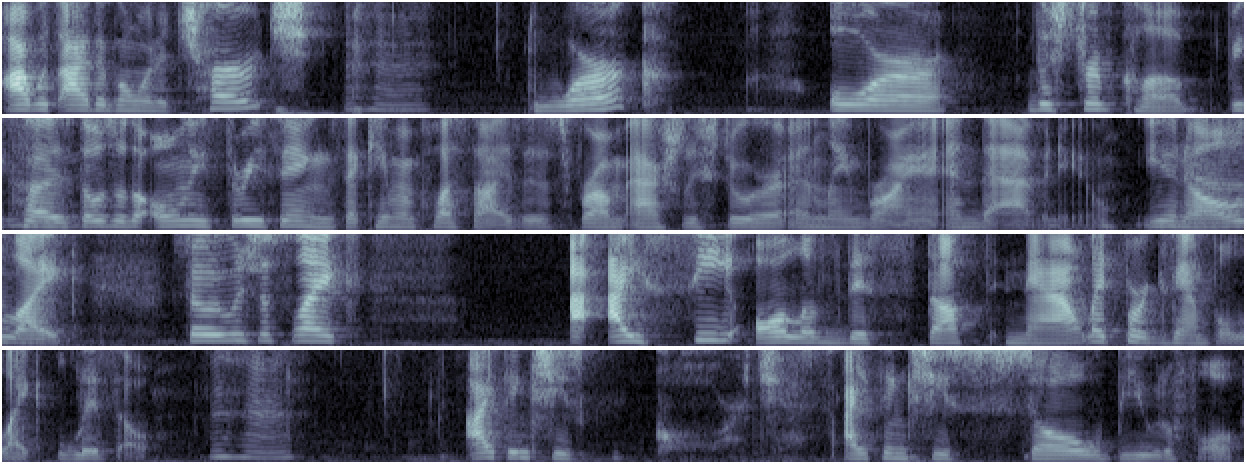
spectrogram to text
I was either going to church, work, or the strip club because mm-hmm. those are the only three things that came in plus sizes from Ashley Stewart and Lane Bryant and the Avenue. You know, like so it was just like I, I see all of this stuff now. Like for example, like Lizzo. Mm-hmm. I think she's gorgeous. I think she's so beautiful.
